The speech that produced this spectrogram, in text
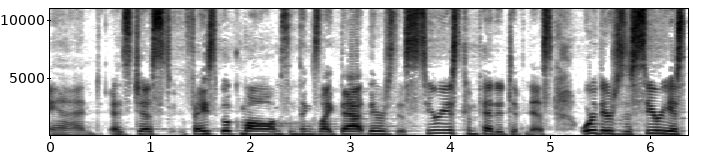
and as just Facebook moms and things like that, there's this serious competitiveness. Or there's this serious,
